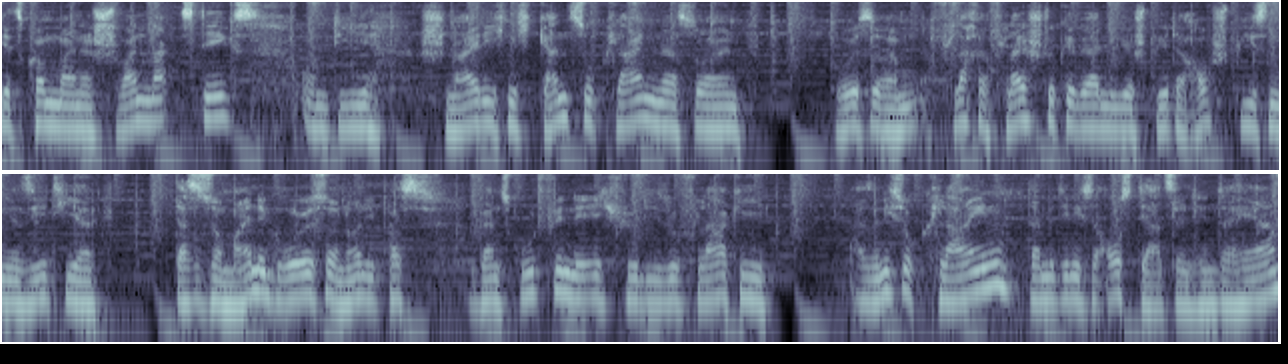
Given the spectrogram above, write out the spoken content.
Jetzt kommen meine Schweinenackensteaks und die schneide ich nicht ganz so klein. Das sollen größere, flache Fleischstücke werden, die wir später aufspießen. Ihr seht hier, das ist so meine Größe. Ne? Die passt ganz gut, finde ich, für die Souflaki. Also nicht so klein, damit die nicht so ausderzeln hinterher,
